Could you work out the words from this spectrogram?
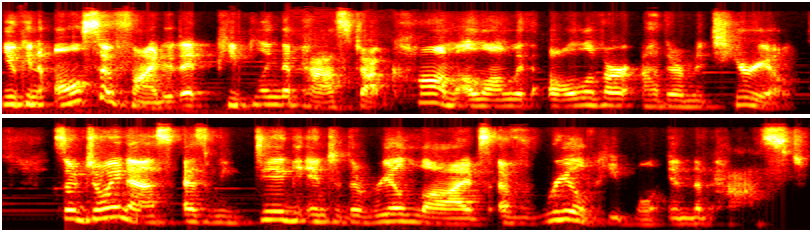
You can also find it at peoplingthepast.com along with all of our other material. So join us as we dig into the real lives of real people in the past.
